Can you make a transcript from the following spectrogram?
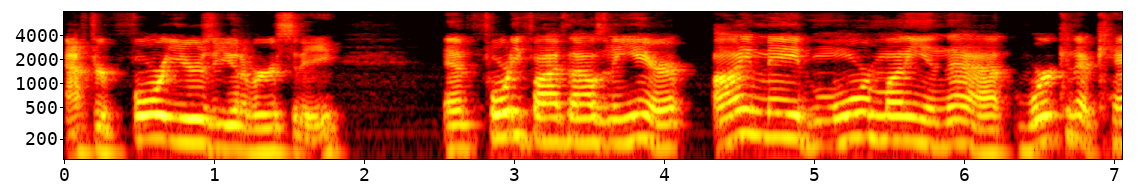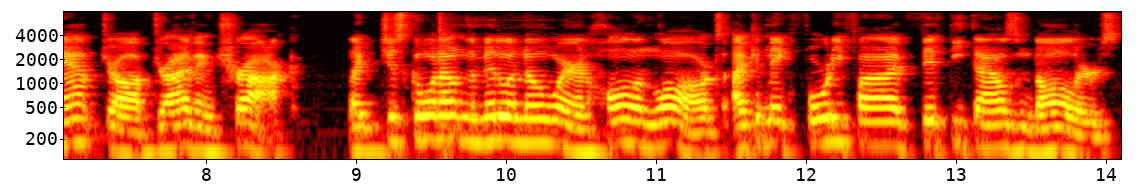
after four years of university and 45000 a year i made more money in that working a camp job driving truck like just going out in the middle of nowhere and hauling logs. I could make 45 50000 dollars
